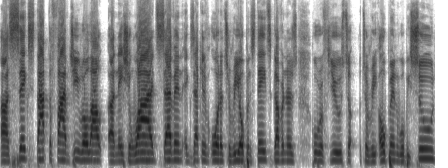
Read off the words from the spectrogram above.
Uh, six, stop the 5G rollout uh, nationwide. Seven, executive order to reopen states. Governors who refuse to, to reopen will be sued.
